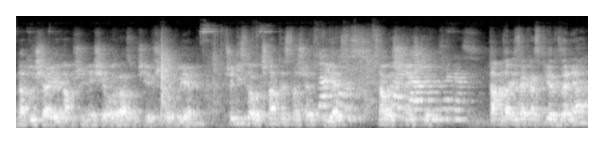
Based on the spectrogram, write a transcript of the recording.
Nadusia je nam przyniesie, od razu Ci je przygotujemy. Czyli zobacz, na te saszetki jest całe szczęście. Tam daj zakaz twierdzenia?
